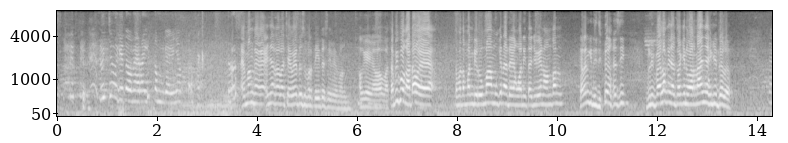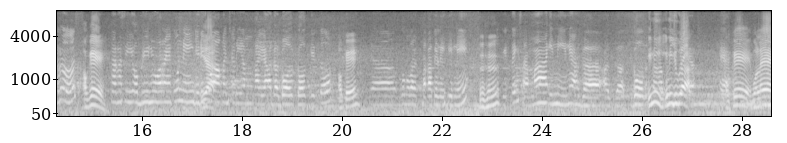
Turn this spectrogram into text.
Lucu gitu, merah hitam kayaknya perfect. Terus Emang kayaknya kalau cewek itu seperti itu sih memang. Oke, nggak apa-apa. Tapi gua nggak tahu ya, teman-teman di rumah mungkin ada yang wanita juga yang nonton. Kalian gitu juga nggak sih? Beli velg nyocokin warnanya gitu loh. terus Oke, karena si Obri ini warnanya kuning, jadi Iya. gue akan cari yang kayak agak gold-gold gitu. oke. Ya, gue bakal, bakal pilih ini. Mhm. Fitting sama ini, ini agak agak gold. Ini, ini gitu juga? ya. Ya. Oke, boleh.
